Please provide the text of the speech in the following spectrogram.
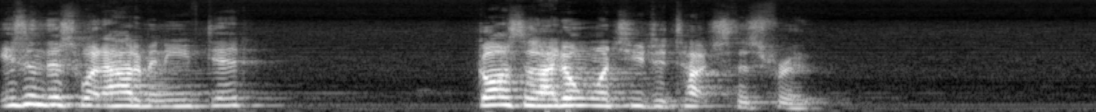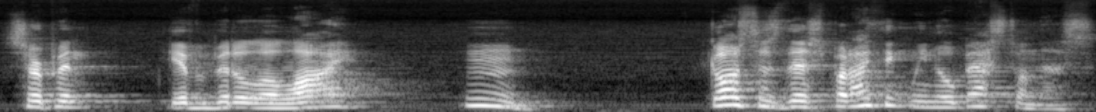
Isn't this what Adam and Eve did? God said, I don't want you to touch this fruit. Serpent gave a bit of a lie. Hmm. God says this, but I think we know best on this.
